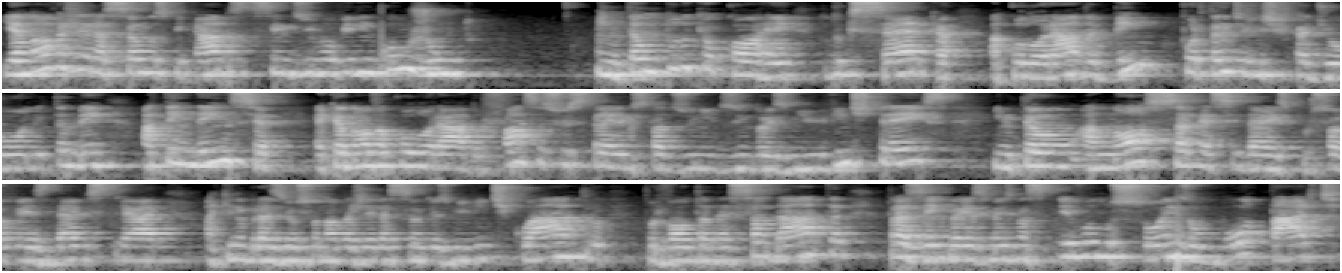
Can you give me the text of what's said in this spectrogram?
E a nova geração das picapes está sendo desenvolvida em conjunto. Então, tudo que ocorre, tudo que cerca a Colorado é bem importante a gente ficar de olho também. A tendência é que a nova Colorado faça sua estreia nos Estados Unidos em 2023. Então, a nossa S10, por sua vez, deve estrear aqui no Brasil sua nova geração em 2024, por volta dessa data, trazendo as mesmas evoluções, ou boa parte,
